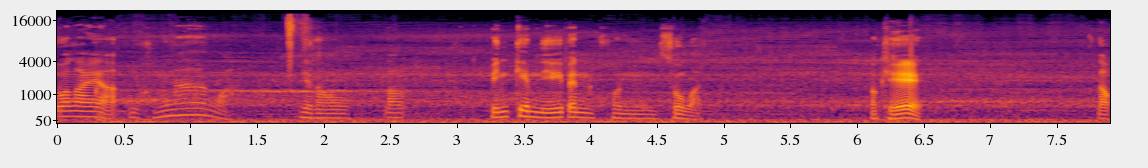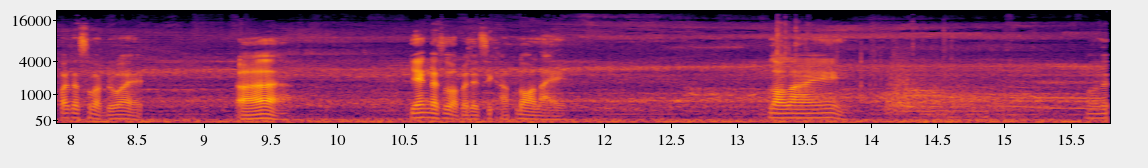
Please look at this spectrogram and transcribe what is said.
ตัวอะไรอะ อยู่ข้างล่างว่ะ เดี๋ยวเราเราปิ้งเกมนี้เป็นคนสวดโอเค เราก็จะสวดด้วยอ่าแย่งกันสวดไปเลยสิครับ รออะไร รออะไร รออะไร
